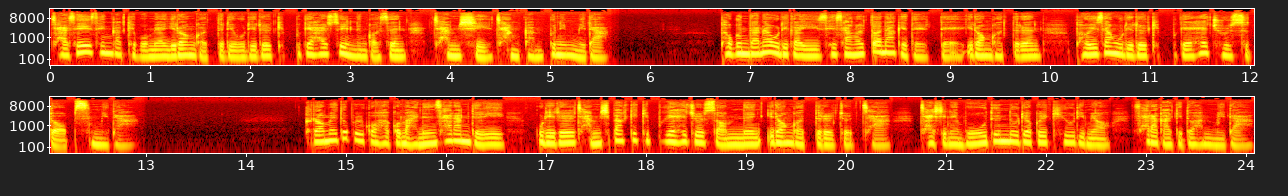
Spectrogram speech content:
자세히 생각해 보면 이런 것들이 우리를 기쁘게 할 수 있는 것은 잠시 잠깐뿐입니다. 더군다나 우리가 이 세상을 떠나게 될 때 이런 것들은 더 이상 우리를 기쁘게 해줄 수도 없습니다. 그럼에도 불구하고 많은 사람들이 우리를 잠시밖에 기쁘게 해줄 수 없는 이런 것들을 쫓아 자신의 모든 노력을 기울이며 살아가기도 합니다.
